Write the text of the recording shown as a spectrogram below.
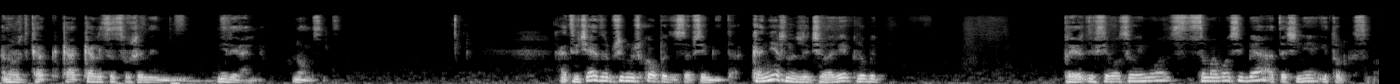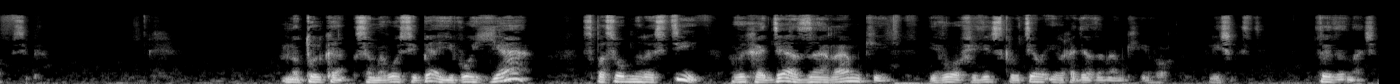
Оно может, как, как кажется совершенно нереальным. Нонсенс. Отвечает Рабшим Мешкоп, это совсем не так. Конечно же, человек любит прежде всего своего, самого себя, а точнее и только самого себя но только самого себя, его «я» способно расти, выходя за рамки его физического тела и выходя за рамки его личности. Что это значит?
